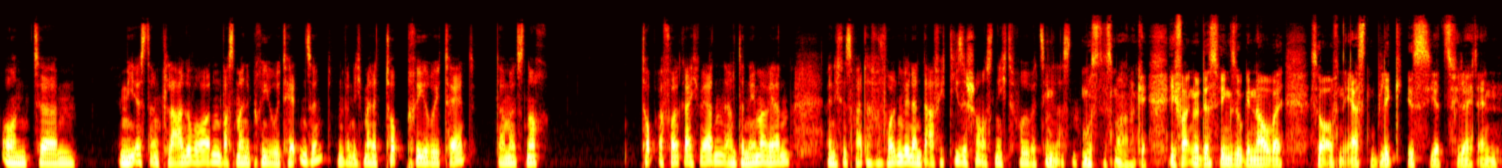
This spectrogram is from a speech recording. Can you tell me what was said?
Und ähm, mir ist dann klar geworden, was meine Prioritäten sind. Und wenn ich meine Top-Priorität damals noch top erfolgreich werden, Unternehmer werden, wenn ich das weiter verfolgen will, dann darf ich diese Chance nicht vorüberziehen lassen. Muss das machen, okay. Ich frage nur deswegen so genau, weil so auf den ersten Blick ist jetzt vielleicht ein,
